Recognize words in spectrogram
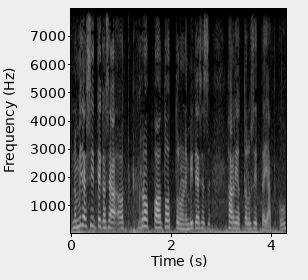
No mitä sitten, kun sä oot kroppaan tottunut, niin miten se harjoittelu sitten jatkuu?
